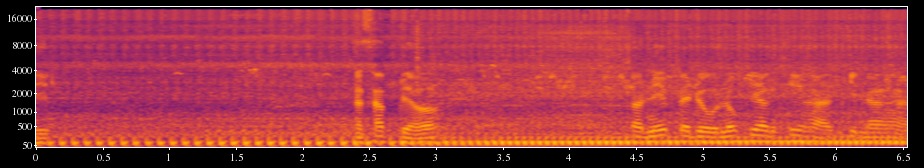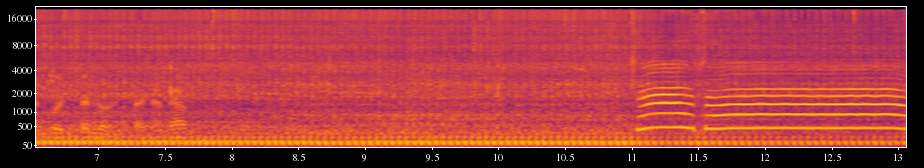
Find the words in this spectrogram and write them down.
นิด นะครับเดี๋ยว ตอนนี้ไปดูนกเอี้ยงที่หากินอาหารบนถนนไปนะครับ เจ้าทอง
